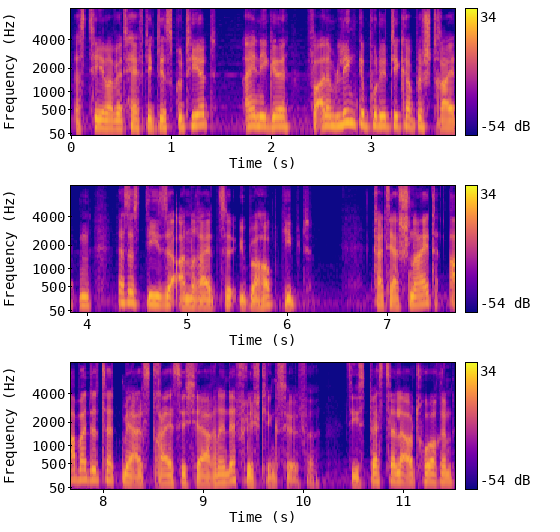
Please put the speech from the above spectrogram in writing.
Das Thema wird heftig diskutiert Einige, vor allem linke Politiker, bestreiten, dass es diese Anreize überhaupt gibt. Katja Schneid arbeitet seit mehr als 30 Jahren in der Flüchtlingshilfe. Sie ist Bestsellerautorin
